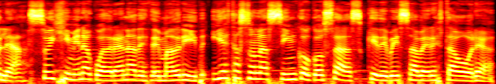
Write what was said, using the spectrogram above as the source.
Hola, soy Jimena Cuadrana desde Madrid y estas son las 5 cosas que debes saber esta hora.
